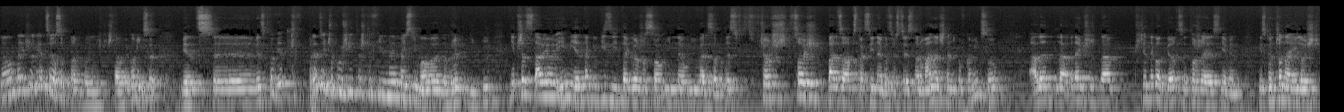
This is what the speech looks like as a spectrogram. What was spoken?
no, obejrzy więcej osób prawdopodobnie niż przeczytały te komiksy. Więc, więc kto wie, czy prędzej czy później też te filmy mainstreamowe dla dużej publiki nie przedstawią im jednak wizji tego, że są inne uniwersa, bo to jest wciąż coś bardzo abstrakcyjnego, coś, co jest normalne czytelników komiksu, ale dla, wydaje mi się, że dla przeciętnego odbiorcy to, że jest, nie wiem, nieskończona ilość,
